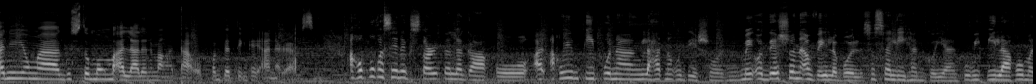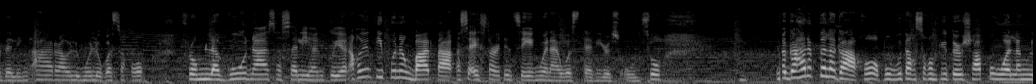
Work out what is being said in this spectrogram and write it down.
Ano yung ah, gusto mong maalala ng mga tao pagdating kay Ana Ramsey? Ako po kasi nag-start talaga ako. Ako yung tipo ng lahat ng audition. May audition na available, sasalihan ko yan. Pumipila ako madaling araw, lumuluwas ako from Laguna, sasalihan ko yan. Ako yung tipo ng bata kasi I started singing when I was 10 years old. So, naghahanap talaga ako. Pupunta ako sa computer shop kung walang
